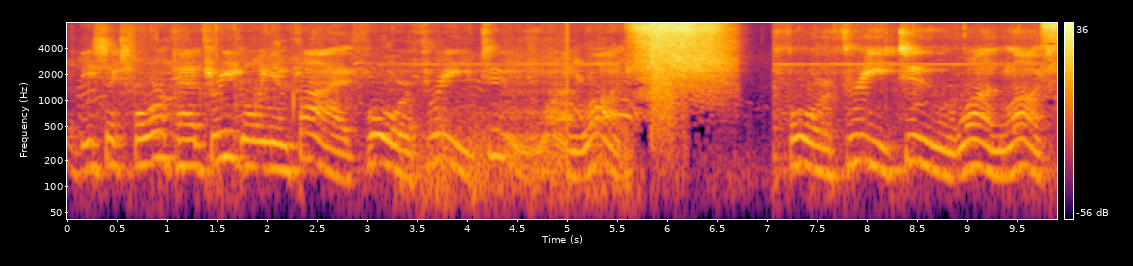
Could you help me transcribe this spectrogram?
B6-4, pad 3 going in 5, 4, 3, 2, 1, launch. 4, 3, 2, 1, launch.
